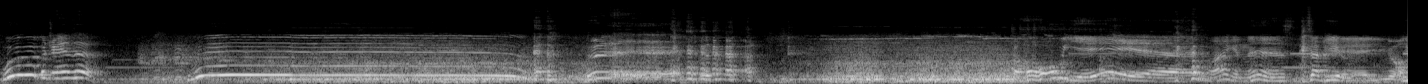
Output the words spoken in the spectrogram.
Woo! Put your hands up. Woo! oh yeah! I'm liking this. Except you. Yeah, you know what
